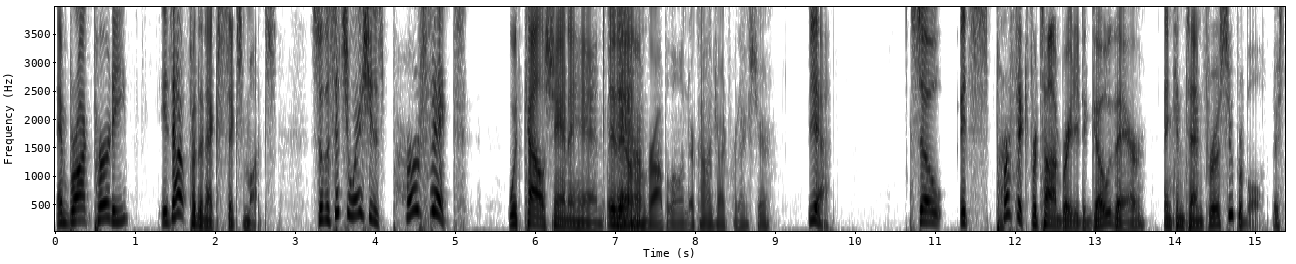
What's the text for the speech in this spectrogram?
And Brock Purdy is out for the next six months. So the situation is perfect with Kyle Shanahan. They don't have Garoppolo under contract for next year. yeah. So it's perfect for Tom Brady to go there and contend for a Super Bowl. There's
